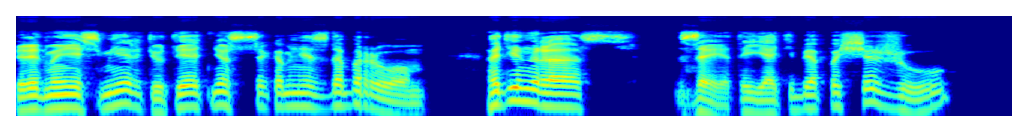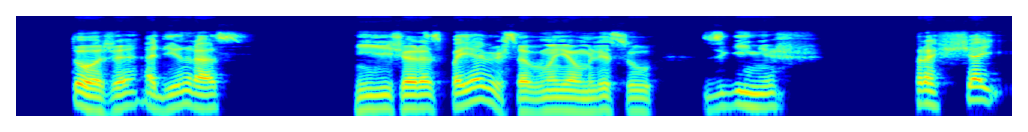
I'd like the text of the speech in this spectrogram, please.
Перед моей смертью ты отнесся ко мне с добром. Один раз. За это я тебя пощажу. Тоже один раз. И еще раз появишься в моем лесу, сгинешь. Прощай.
